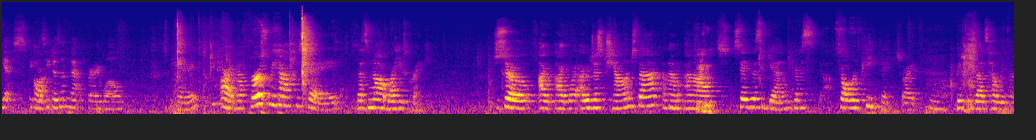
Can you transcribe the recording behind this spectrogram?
Yes, because he doesn't nap very well. Okay. All right. Now, first we have to say that's not why he's cranky. So I, I, I would just challenge that, and, I'm, and I'll say this again. I'm gonna, so I'll repeat things, right? Because that's how we learn.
